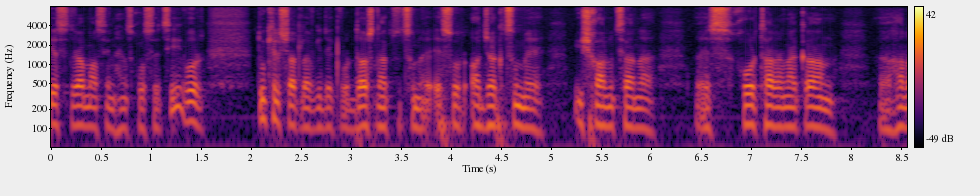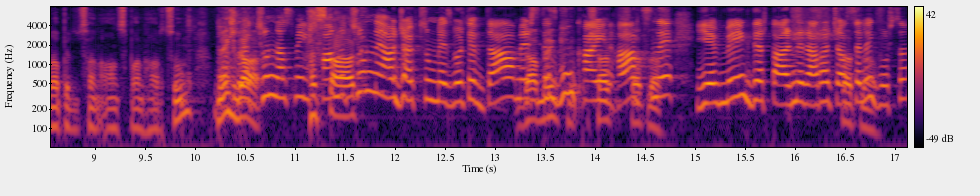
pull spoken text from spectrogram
ես դրա մասին հենց խոսեցի, որ դուք էլ շատ լավ գիտեք, որ Դաշնակցությունը այսօր աջակցում է իշխանությանը այս խորհրդարանական հանրապետության անցման հարցում մենք դա ասում է իշխանությունն է աջակցում մեզ որտեվ դա մեր սկզբունքային հարցն է եւ մենք դեռ տարիներ առաջ ասել ենք որ սա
